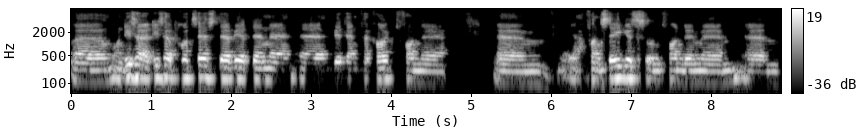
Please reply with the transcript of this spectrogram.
Äh, und dieser, dieser Prozess, der wird dann, äh, wird dann verfolgt von, äh, ähm, ja, von SEGES und von dem ähm, ähm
